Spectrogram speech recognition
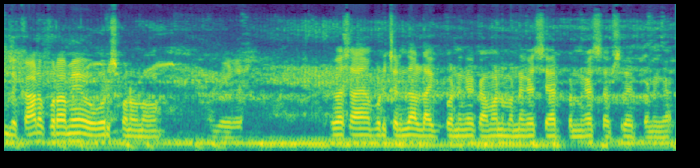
இந்த காடை பூராமே ஓரிஸ் பண்ணணும். அது விவசாயம் பிடிச்சிருந்தால் லைக் பண்ணுங்கள் கமெண்ட் பண்ணுங்கள் ஷேர் பண்ணுங்கள் சப்ஸ்கிரைப் பண்ணுங்கள்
